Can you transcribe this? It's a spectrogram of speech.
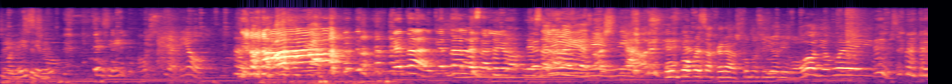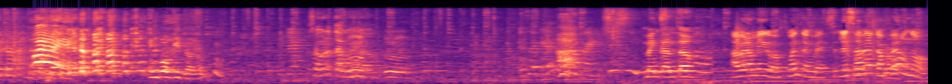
Sí, Buenísimo. Sí, sí. Hostia, tío. ¿Qué tal? ¿Qué tal le salió? Le salió ¿Qué. Un poco exagerado, es como si yo digo, oye, güey. ¡Güey! Un poquito, ¿no? Seguro te gusta. Me encantó. A ver, amigos, cuéntenme. ¿Les sabe a café o no?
